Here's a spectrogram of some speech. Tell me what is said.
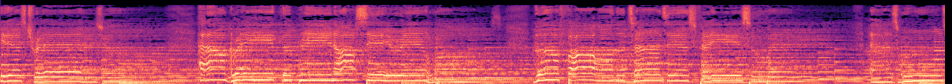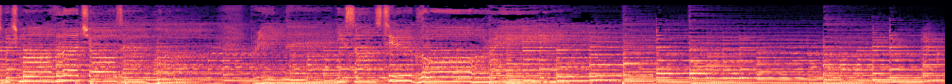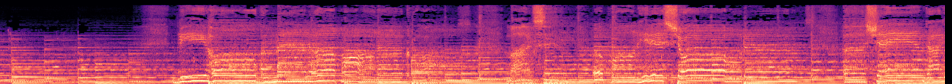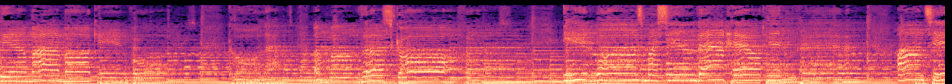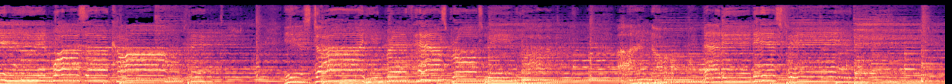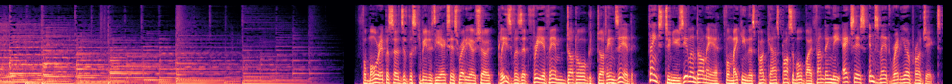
His treasure. How great the pain of Syrian the Father turns his face away as wounds which mar the chosen one bring many sons to glory. Shoulders. Ashamed, I hear my mocking voice call out among the scoffers. It was my sin that held him there until it was a accomplished. His dying breath has brought me life. I know that it is finished. For more episodes of this Community Access Radio Show, please visit freefm.org.nz. Thanks to New Zealand On Air for making this podcast possible by funding the Access Internet Radio Project.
